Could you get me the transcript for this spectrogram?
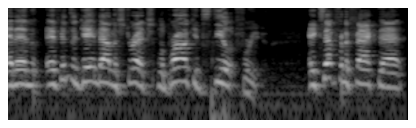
And then if it's a game down the stretch, LeBron could steal it for you. Except for the fact that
